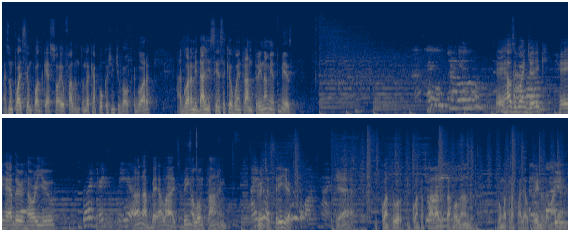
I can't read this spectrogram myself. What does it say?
Mas não pode ser um podcast só eu falando. Então daqui a pouco a gente volta. Agora, agora me dá licença que eu vou entrar no treinamento mesmo. Hey, how's it going, Jake? Hey, Heather, how are you? Good, great to see you. Annabella, it's been a long time. Good to see you. Yeah. Enquanto, enquanto a parada tá rolando, vamos atrapalhar o treino da Marina?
